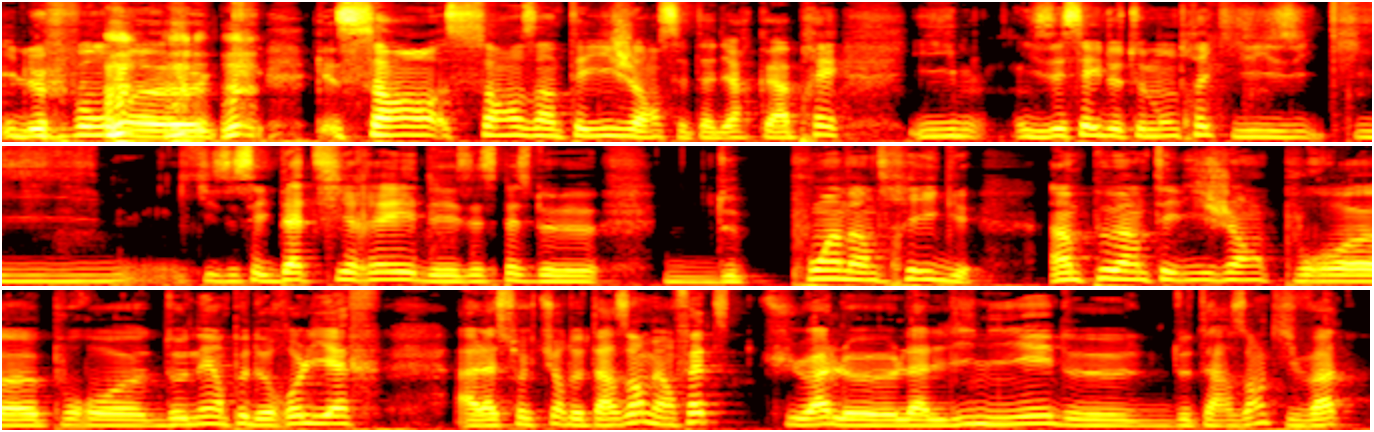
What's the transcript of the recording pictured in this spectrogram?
ils le font euh, sans, sans intelligence. C'est-à-dire qu'après ils, ils essayent de te montrer qu'ils essayent d'attirer des espèces de, de points d'intrigue un peu intelligents pour, euh, pour euh, donner un peu de relief à la structure de Tarzan. Mais en fait tu as le, la lignée de, de Tarzan qui va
